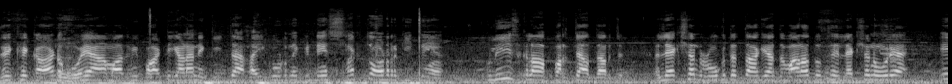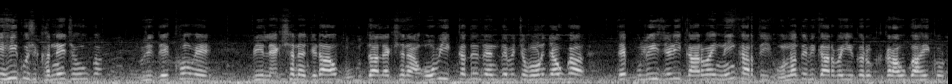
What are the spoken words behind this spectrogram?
ਦੇਖੇ ਕਾਂਡ ਹੋਇਆ, ਆਮ ਆਦਮੀ ਪਾਰਟੀ ਵਾਲਿਆਂ ਨੇ ਕੀਤਾ। ਹਾਈ ਕੋਰਟ ਨੇ ਕਿੰਨੇ ਸਖਤ ਆਰਡਰ ਕੀਤੇ ਆ। ਪੁਲਿਸ ਖਿਲਾਫ ਪਰਚਾ ਦਰਜ। ਇਲੈਕਸ਼ਨ ਰੋਕ ਦਿੱਤਾ ਗਿਆ। ਦੁਬਾਰਾ ਤੋਂ ਉੱਥੇ ਇਲੈਕਸ਼ਨ ਹੋ ਰਿਹਾ ਇਹੀ ਕੁਝ ਖੰਨੇ 'ਚ ਹੋਊਗਾ? ਤੁਸੀਂ ਦੇਖੋਗੇ ਵੀ ਇਲੈਕਸ਼ਨ ਹੈ, ਜਿਹੜਾ ਉਹ ਬੂਥ ਦਾ ਇਲੈਕਸ਼ਨ ਹੈ, ਉਹ ਵੀ ਇੱਕ ਅੱਧੇ ਦਿਨ ਦੇ ਵਿੱਚ ਹੋਣ ਜਾਊਗਾ ਤੇ ਪੁਲਿਸ ਜਿਹੜੀ ਕਾਰਵਾਈ ਨਹੀਂ ਕਰਦੀ, ਉਹਨਾਂ ਤੇ ਵੀ ਕਾਰਵਾਈ ਕਰੂ- ਕਰਾਊਗਾ ਹਾਈ ਕੋਰਟ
